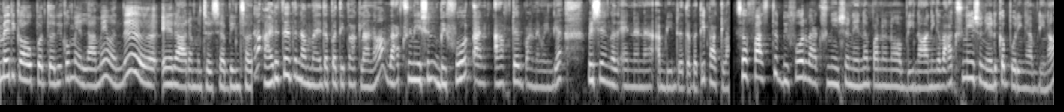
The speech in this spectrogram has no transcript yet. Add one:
அமெரிக்காவை பொறுத்த வரைக்கும் எல்லாமே வந்து ஏற ஆரம்பிச்சிருச்சு அப்படின்னு சொல்லி அடுத்தது நம்ம எதை பற்றி பார்க்கலாம்னா வேக்சினேஷன் பிஃபோர் அண்ட் ஆஃப்டர் பண்ண வேண்டிய விஷயங்கள் என்னென்ன அப்படின்றத பற்றி பார்க்கலாம். ஸோ ஃபஸ்ட்டு பிஃபோர் வேக்சினேஷன் என்ன பண்ணணும் அப்படின்னா நீங்கள் வேக்சினேஷன் எடுக்க போகிறீங்க அப்படின்னா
